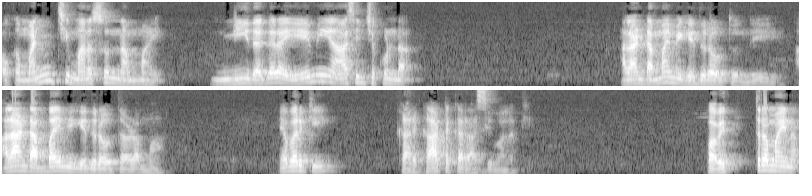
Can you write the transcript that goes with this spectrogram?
ఒక మంచి మనసున్న అమ్మాయి మీ దగ్గర ఏమీ ఆశించకుండా అలాంటి అమ్మాయి మీకు ఎదురవుతుంది. అలాంటి అబ్బాయి మీకు ఎదురవుతాడమ్మా. ఎవరికి? కర్కాటక రాశి వాళ్ళకి. పవిత్రమైన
